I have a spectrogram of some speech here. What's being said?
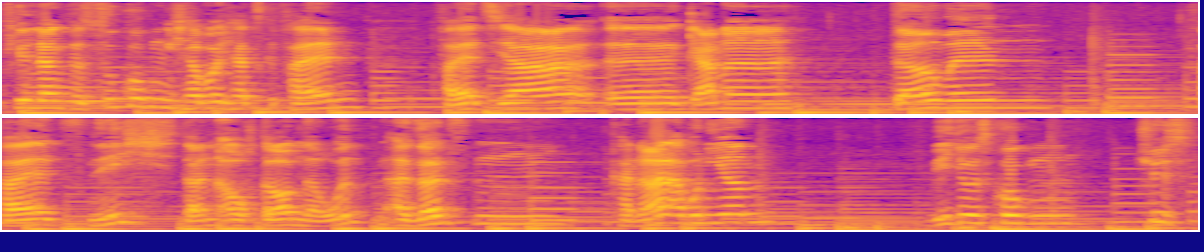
vielen Dank fürs Zugucken. Ich hoffe, euch hat es gefallen. Falls ja, äh, gerne Daumen. Falls nicht, dann auch Daumen nach unten. Ansonsten Kanal abonnieren, Videos gucken. Tschüss.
